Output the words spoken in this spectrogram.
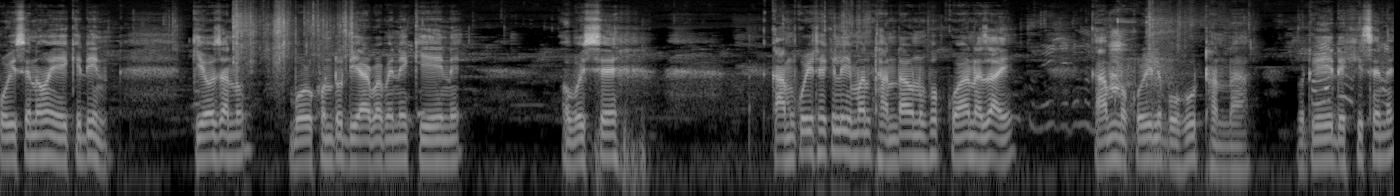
পৰিছে নহয় এইকেইদিন। কিয় জানো? বৰষুণটো দিয়াৰ বাবে নে কিয়েই নে? অৱশ্যে কাম কৰি থাকিলে ইমান ঠাণ্ডা অনুভৱ কৰা নাযায়। কাম নকৰিলে বহুত ঠাণ্ডা। গতিকে এই দেখিছেনে?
